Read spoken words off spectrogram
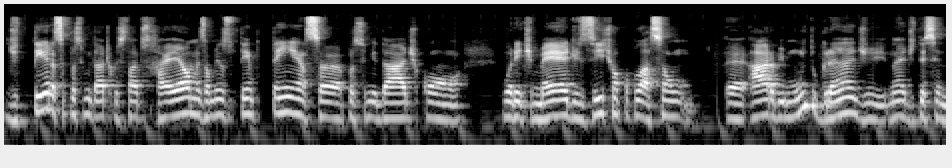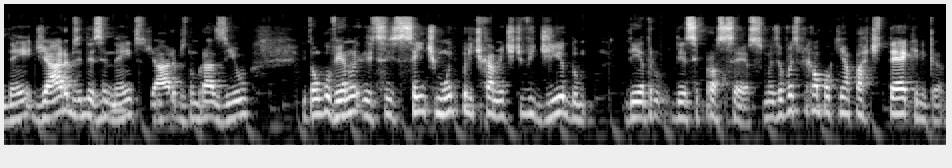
de ter essa proximidade com o Estado de Israel, mas ao mesmo tempo tem essa proximidade com o Oriente Médio, existe uma população é, árabe muito grande, né, de descendentes, de árabes e uhum. descendentes de árabes no Brasil. Então o governo ele se sente muito politicamente dividido dentro desse processo. Mas eu vou explicar um pouquinho a parte técnica,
